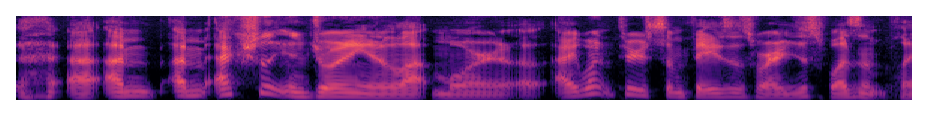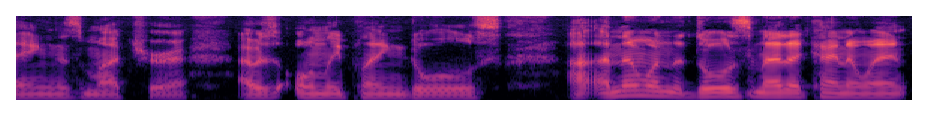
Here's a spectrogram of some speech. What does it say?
I'm I'm actually enjoying it a lot more. Uh, I went through some phases where I just wasn't playing as much, or I was only playing duels, uh, and then when the duels meta kind of went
